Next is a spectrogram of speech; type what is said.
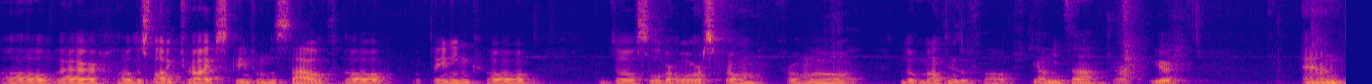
uh, where the Slavic tribes came from the south, obtaining the silver ores from from the mountains of Štiavnica, which are here, and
